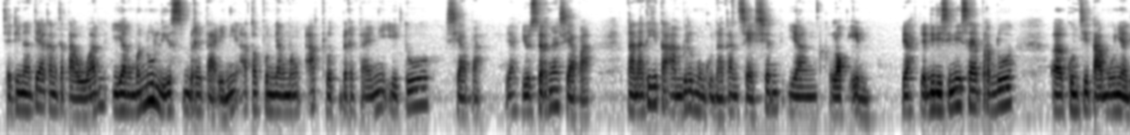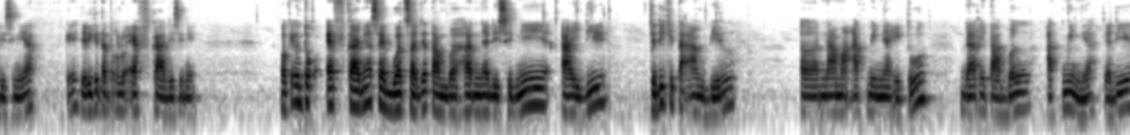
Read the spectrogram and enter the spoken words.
Jadi nanti akan ketahuan yang menulis berita ini ataupun yang mengupload berita ini itu siapa, ya, usernya siapa. Nah, nanti kita ambil menggunakan session yang login, ya. Jadi di sini saya perlu uh, kunci tamunya di sini ya. Oke, jadi kita perlu FK di sini. Oke, untuk FK-nya saya buat saja tambahannya di sini ID. Jadi kita ambil uh, nama adminnya itu dari tabel admin ya. Jadi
